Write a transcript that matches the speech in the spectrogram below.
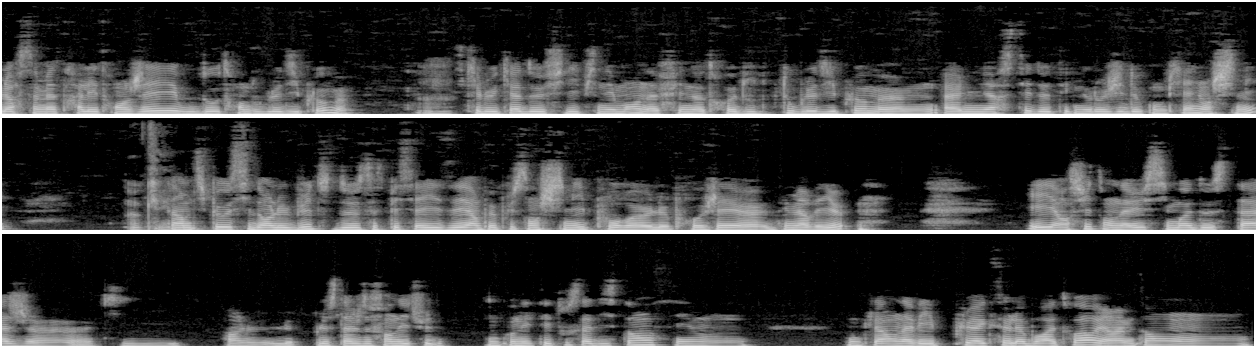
leur semestre à l'étranger ou d'autres en double diplôme. Mhm. Ce qui est le cas de Philippine et moi, on a fait notre double diplôme à l'université de technologie de Compiègne en chimie. Okay. un petit peu aussi dans le but de se spécialiser un peu plus en chimie pour euh, le projet euh, des merveilleux. Et ensuite, on a eu six mois de stage euh, qui, enfin le, le, stage de fin d'études. Donc on était tous à distance et on... donc là on n'avait plus accès au laboratoire et en même temps on,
